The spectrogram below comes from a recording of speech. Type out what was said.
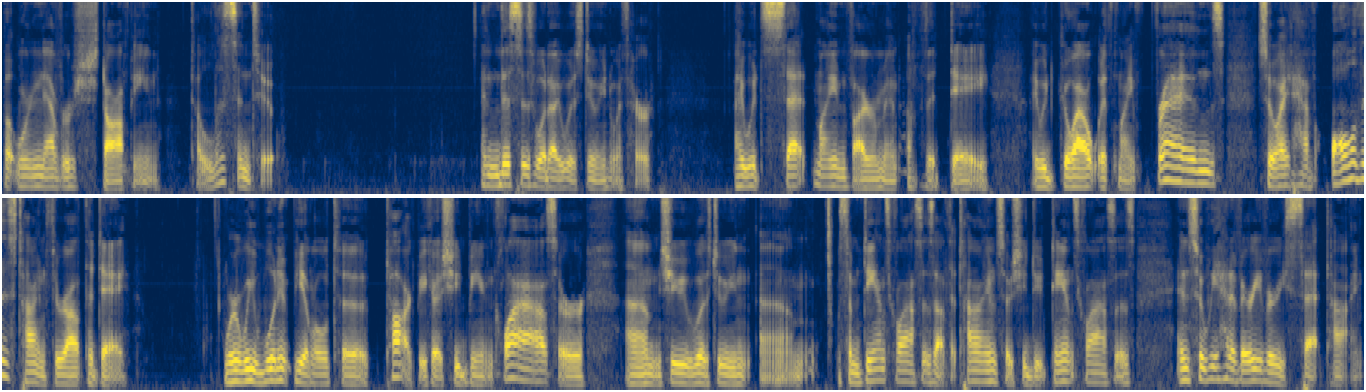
but we're never stopping to listen to. And this is what I was doing with her. I would set my environment of the day. I would go out with my friends. So I'd have all this time throughout the day where we wouldn't be able to talk because she'd be in class or um, she was doing um, some dance classes at the time, so she'd do dance classes. And so we had a very, very set time.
